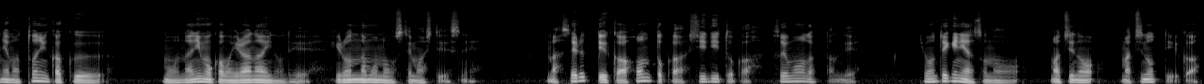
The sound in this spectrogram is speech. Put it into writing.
いや、まあ、とにかく、もう何もかもいらないので、いろんなものを捨てましてですね。まあ、捨てるっていうか、本とか CD とか、そういうものだったんで、基本的にはその、街の、街のっていうか、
